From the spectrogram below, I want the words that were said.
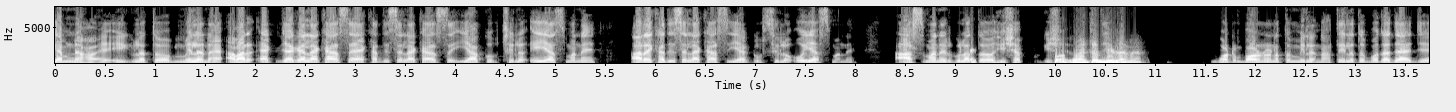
কেমনে হয়? এইগুলা তো মেলে না। আবার এক জায়গায় লেখা আছে এক হাদিসে লেখা আছে ইয়াকুব ছিল এই আসমানে আর এক হাদিসে লেখা আছে ইয়াকুব ছিল ওই আসমানে। আসমানেরগুলা তো হিসাব মিলে না। বর্ণনা তো মিলে না। তাইলে তো বোঝা যায় যে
